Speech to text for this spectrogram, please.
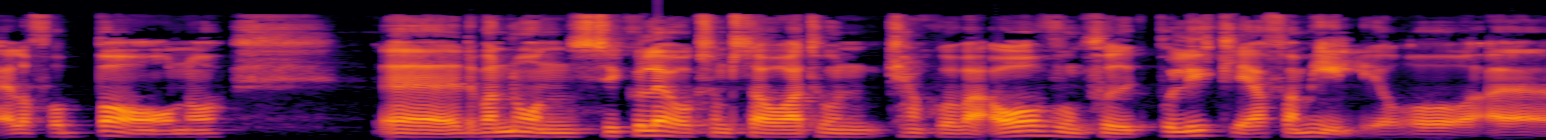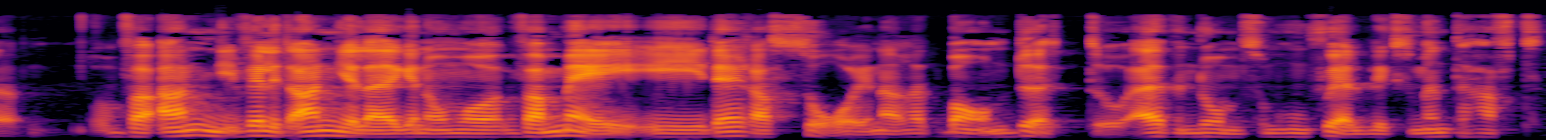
eller få barn och eh, det var någon psykolog som sa att hon kanske var avundsjuk på lyckliga familjer och eh, var ange, väldigt angelägen om att vara med i deras sorg när ett barn dött och även de som hon själv liksom inte haft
